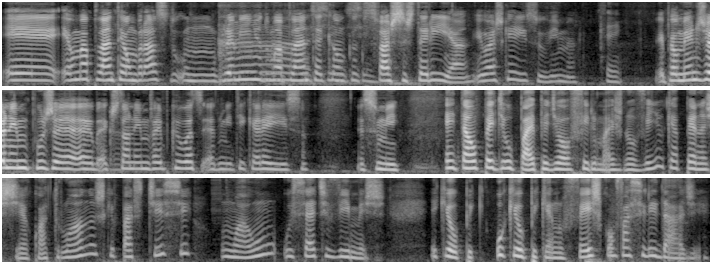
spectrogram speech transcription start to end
É, é uma planta, é um braço, um graminho de uma Ah, planta sim, com que sim. se faz cestaria. Eu acho que é isso, o vime. Sim. Eu, pelo menos eu nem me pus, a, a questão nem me veio porque eu ad- admiti que era isso. Assumi. Então pedi- o pai pediu ao filho mais novinho, que apenas tinha quatro anos, que partisse um a um os sete vimes. E que o, o que o pequeno fez com facilidade.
